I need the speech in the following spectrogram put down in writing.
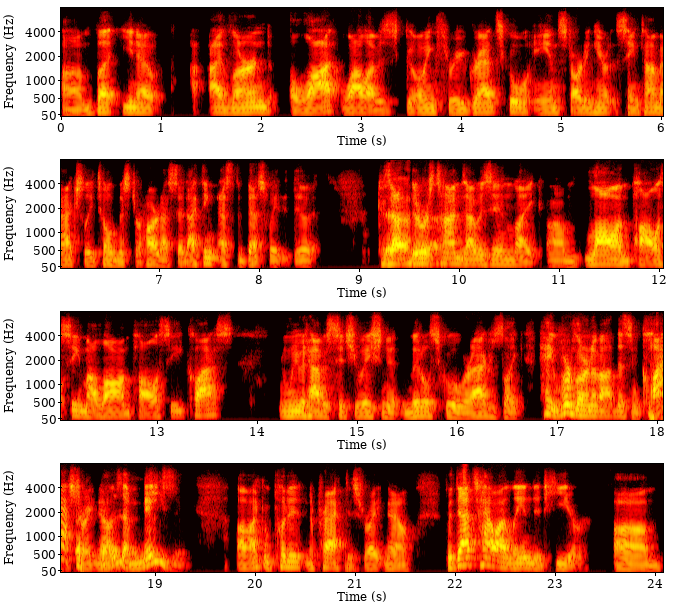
Um, but you know, I learned a lot while I was going through grad school and starting here at the same time. I actually told Mr. Hart, I said, I think that's the best way to do it. Because yeah, there was times I was in like um, law and policy, my law and policy class, and we would have a situation at middle school where I was like, "Hey, we're learning about this in class right now. This is amazing. Uh, I can put it into practice right now." But that's how I landed here, um,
